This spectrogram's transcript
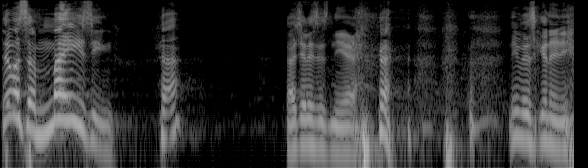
"Dit was amazing." Hè? Nou jy is nie. nie wiskunde nie.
